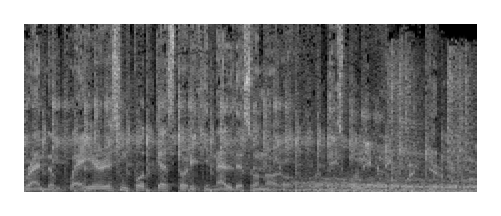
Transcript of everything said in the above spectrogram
Random Player es un podcast original de Sonoro. Disponible en cualquier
